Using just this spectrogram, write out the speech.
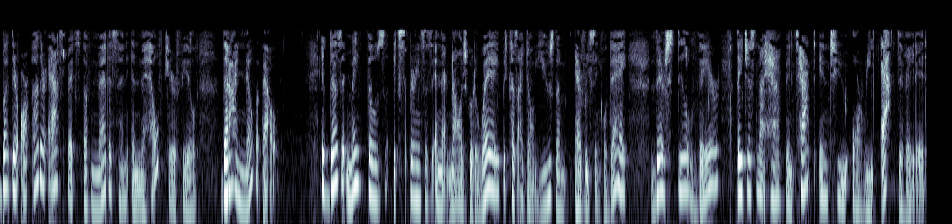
but there are other aspects of medicine in the healthcare field that I know about. It doesn't make those experiences and that knowledge go away because I don't use them every single day. They're still there. They just not have been tapped into or reactivated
